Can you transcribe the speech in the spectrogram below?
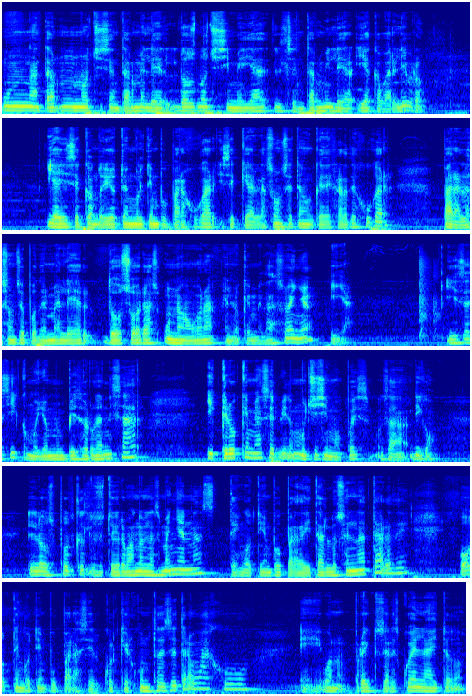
una, noche sentarme a leer, dos noches y media sentarme y leer y acabar el libro. Y ahí sé cuando yo tengo el tiempo para jugar y sé que a las 11 tengo que dejar de jugar para a las 11 poderme leer dos horas, una hora en lo que me da sueño y ya. Y es así como yo me empiezo a organizar y creo que me ha servido muchísimo, pues, o sea, digo, los podcasts los estoy grabando en las mañanas, tengo tiempo para editarlos en la tarde o tengo tiempo para hacer cualquier junta de trabajo, eh, bueno, proyectos de la escuela y todo,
